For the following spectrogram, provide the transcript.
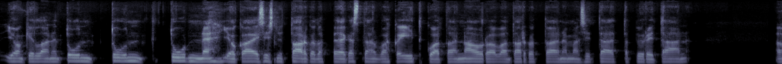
jonkinlainen tun, tun, tunne, joka ei siis nyt tarkoita pelkästään vaikka itkua tai nauroa, vaan tarkoittaa enemmän sitä, että pyritään ö,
